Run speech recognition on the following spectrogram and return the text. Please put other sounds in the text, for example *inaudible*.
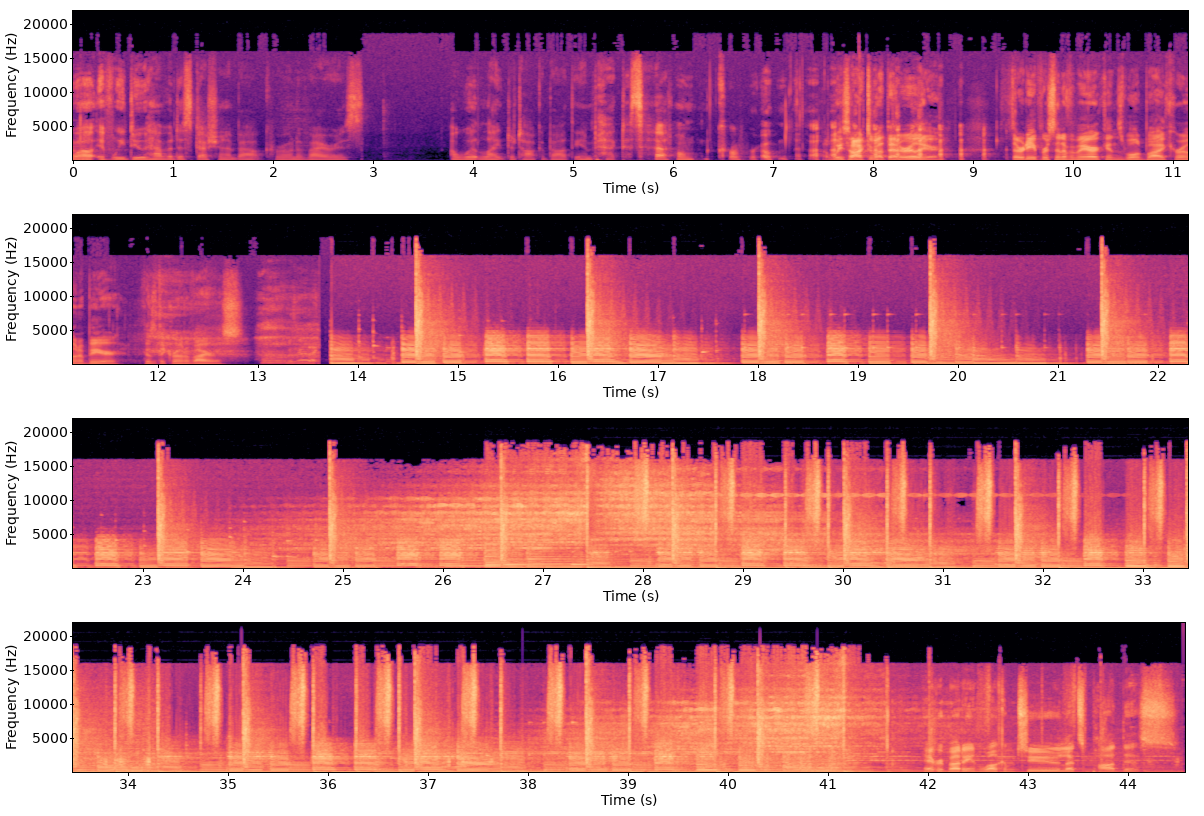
Well, if we do have a discussion about coronavirus, I would like to talk about the impact it's had on *laughs* Corona. We talked about that earlier. 38% of Americans won't buy Corona beer because of the coronavirus. *gasps* everybody, and welcome to Let's Pod This.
